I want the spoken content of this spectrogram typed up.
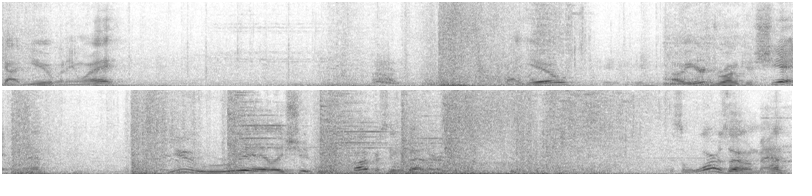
Got you, anyway. Got you. Oh, you're drunk as shit, man. You really should be focusing better. It's a war zone, man.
